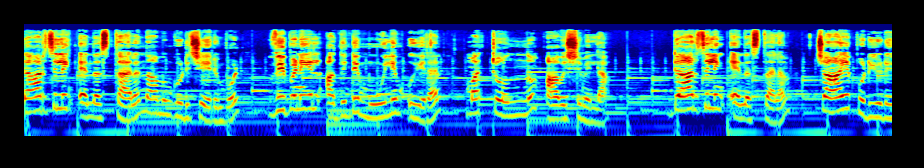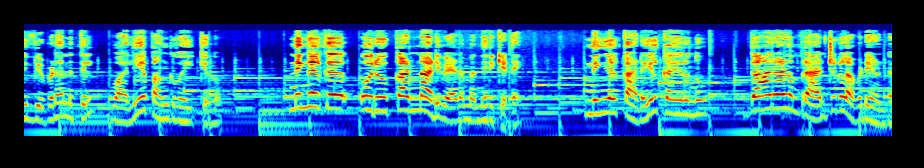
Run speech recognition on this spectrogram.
ഡാർജിലിംഗ് എന്ന സ്ഥലനാമം കൂടി ചേരുമ്പോൾ വിപണിയിൽ അതിന്റെ മൂല്യം ഉയരാൻ മറ്റൊന്നും ആവശ്യമില്ല. ഡാർജിലിംഗ് എന്ന സ്ഥലം ചായപ്പൊടിയുടെ വിപണനത്തിൽ വലിയ പങ്ക് വഹിക്കുന്നു. നിങ്ങൾക്ക് ഒരു കണ്ണാടി വേണമെന്നിരിക്കട്ടെ. നിങ്ങൾ കടയിൽ കയറുന്നു ധാരാളം ബ്രാൻഡുകൾ അവിടെയുണ്ട്.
